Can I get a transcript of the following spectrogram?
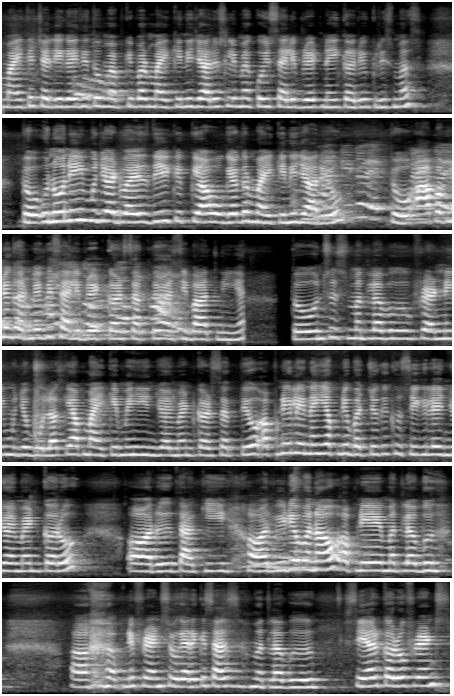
मायके चली गई थी तो मैं अब की बार मायके नहीं जा रही इसलिए मैं कोई सेलिब्रेट नहीं कर रही हूँ क्रिसमस तो उन्होंने ही मुझे एडवाइस दी कि क्या हो गया अगर मायके नहीं जा रहे हो तो आप अपने घर में भी सेलिब्रेट कर सकते हो ऐसी बात नहीं है। तो उनसे मतलब फ्रेंड ने मुझे बोला कि आप मायके में ही इंजॉयमेंट कर सकते हो। अपने लिए नहीं अपने बच्चों की खुशी के लिए इंजॉयमेंट करो और ताकि और वीडियो बनाओ अपने मतलब आ, अपने फ्रेंड्स वगैरह के साथ मतलब शेयर करो फ्रेंड्स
